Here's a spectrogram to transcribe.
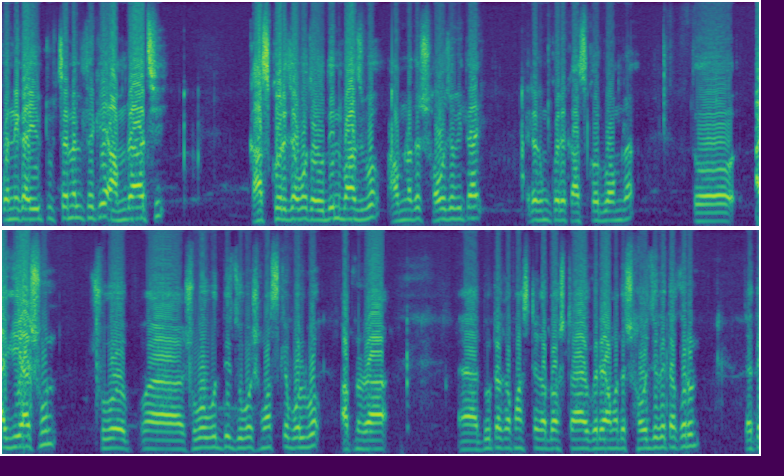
কণিকা ইউটিউব চ্যানেল থেকে আমরা আছি। কাজ করে যাব যতদিন বাঁচবো আপনাদের সহযোগিতায় এরকম করে কাজ করব আমরা। তো এগিয়ে আসুন শুভ শুভবুদ্ধি যুব সমাজকে বলব আপনারা দু টাকা পাঁচ টাকা দশ টাকা করে আমাদের সহযোগিতা করুন যাতে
